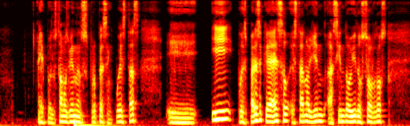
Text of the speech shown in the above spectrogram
pues lo estamos viendo en sus propias encuestas y pues parece que a eso están oyendo haciendo oídos sordos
